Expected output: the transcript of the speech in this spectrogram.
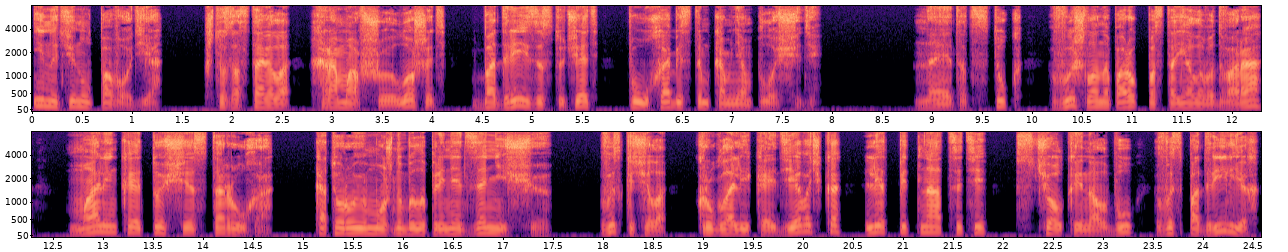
и натянул поводья что заставило хромавшую лошадь бодрей застучать по ухабистым камням площади. На этот стук вышла на порог постоялого двора маленькая тощая старуха, которую можно было принять за нищую. Выскочила круглоликая девочка лет 15 с челкой на лбу, в исподрильях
